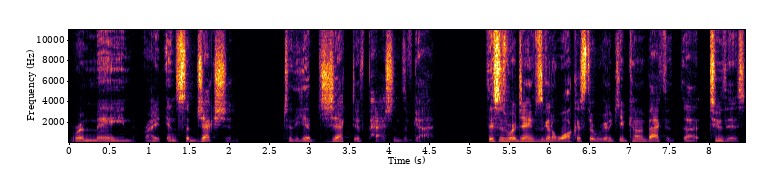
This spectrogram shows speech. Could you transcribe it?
remain, right, in subjection to the objective passions of God. This is where James is going to walk us through. We're going to keep coming back to, uh, to this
